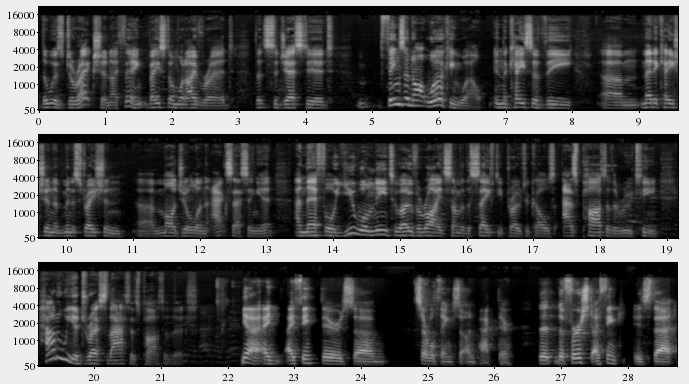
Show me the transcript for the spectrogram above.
there was direction, I think, based on what I've read, that suggested things are not working well. In the case of the um, medication administration uh, module and accessing it, and therefore you will need to override some of the safety protocols as part of the routine. How do we address that as part of this? Yeah, I, I think there's um, several things to unpack there. The, the first, I think, is that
